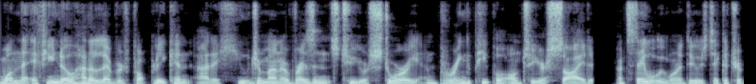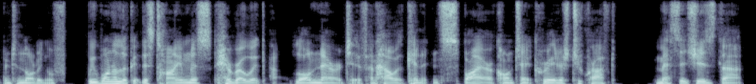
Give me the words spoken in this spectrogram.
One that if you know how to leverage properly can add a huge amount of resonance to your story and bring people onto your side. And today what we want to do is take a trip into Nottingham. We want to look at this timeless, heroic outlaw narrative and how it can inspire content creators to craft messages that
